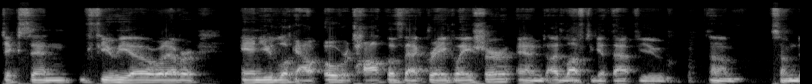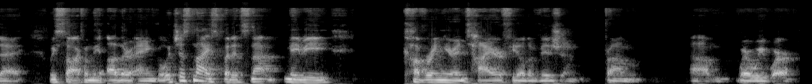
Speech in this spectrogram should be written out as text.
Dickson, Refugio, or whatever, and you look out over top of that Gray Glacier. And I'd love to get that view um, someday. We saw it from the other angle, which is nice, but it's not maybe covering your entire field of vision from um, where we were.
